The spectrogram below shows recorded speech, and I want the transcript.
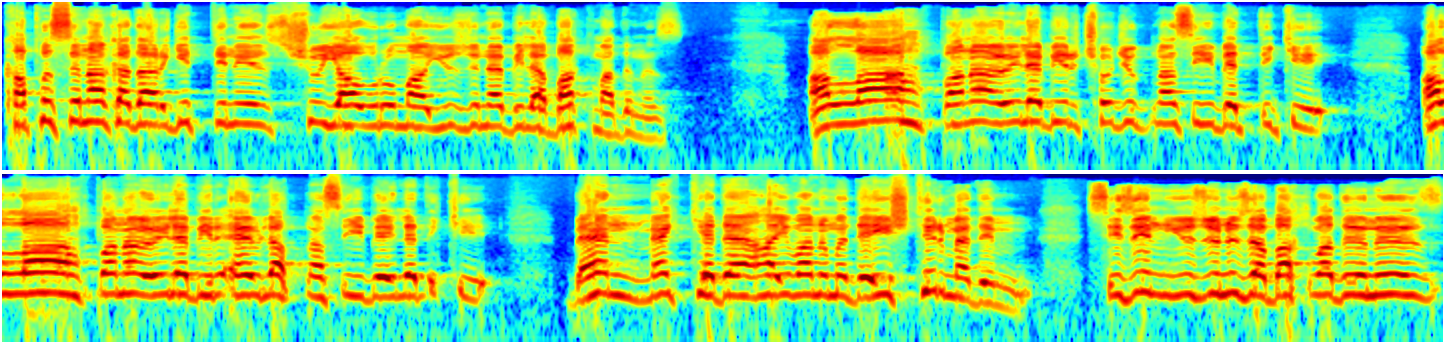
Kapısına kadar gittiniz şu yavruma yüzüne bile bakmadınız. Allah bana öyle bir çocuk nasip etti ki Allah bana öyle bir evlat nasip eyledi ki ben Mekke'de hayvanımı değiştirmedim. Sizin yüzünüze bakmadığınız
